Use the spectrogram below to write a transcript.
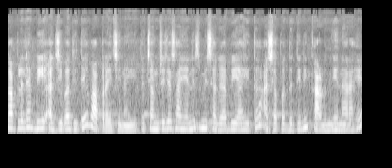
तर आपल्याला बी अजिबात इथे वापरायची नाही तर चमच्याच्या साहाय्यानेच मी सगळ्या बिया इथं अशा पद्धतीने काढून घेणार आहे.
